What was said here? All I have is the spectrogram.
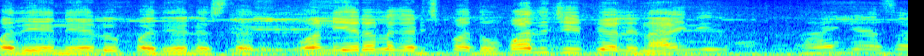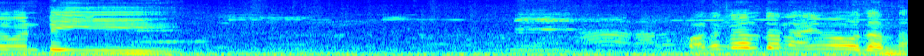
పదిహేను ఏళ్ళు పదివేలు ఇస్తారు. వన్ ఇయర్ అలా గడిచిపోద్ది. ఉపాధి చూపించాలి న్యాయం న్యాయం చేస్తామంటే ఈ పథకాలతో న్యాయం అవ్వదన్న?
